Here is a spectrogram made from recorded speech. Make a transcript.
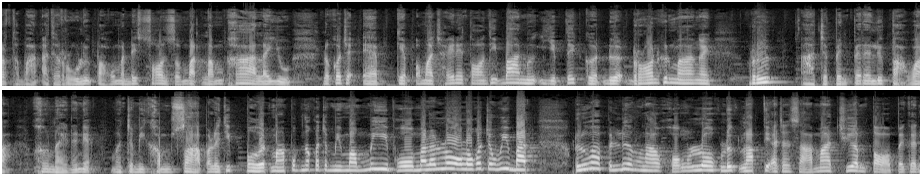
รัฐบาลอาจจะรู้หรือเปล่าว่ามันได้ซ่อนสมบัติล้ำค่าอะไรอยู่ แล้วก็จะแอบเก็บเอามาใช้ในตอนที่บ้านเมืองอียิปต์ได้เกิดเดือดร้อนขึ้นมาไง หรืออาจจะเป็นไปได้หรือเปล่าว่าข้างในนั้นเนี่ยมันจะมีคำสาปอะไรที่เปิดมาปุ๊บแล้วก็จะมีมัมมี่โผล่มาแล้วโลกเราก็จะวิบัติ หรือว่าเป็นเรื่องราวของโลกลึกลับที่อาจจะสามารถเชื่อมต่อไปกัน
